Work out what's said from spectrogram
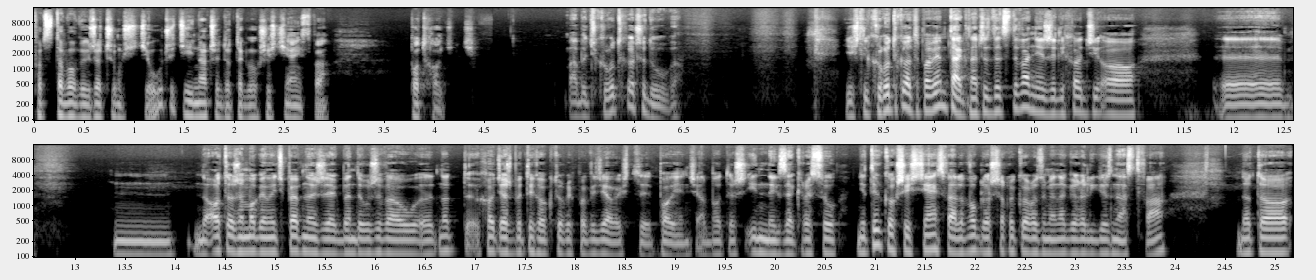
podstawowych rzeczy musicie uczyć i inaczej do tego chrześcijaństwa podchodzić. Ma być krótko czy długo? Jeśli krótko, to powiem tak. Znaczy, zdecydowanie, jeżeli chodzi o. Yy, mm, no o to, że mogę mieć pewność, że jak będę używał yy, no, chociażby tych, o których powiedziałeś, ty pojęć, albo też innych z zakresu nie tylko chrześcijaństwa, ale w ogóle szeroko rozumianego religioznawstwa, no to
